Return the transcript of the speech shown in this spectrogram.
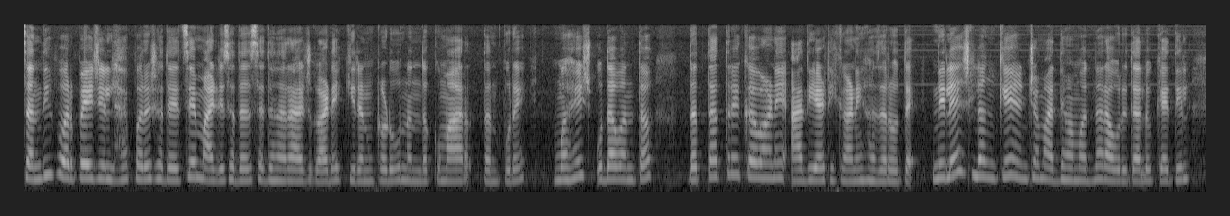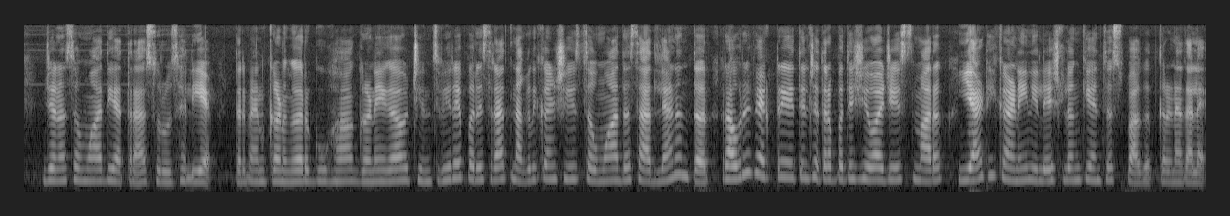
संदीप वरपे जिल्हा परिषदेचे माजी सदस्य धनराज गाडे किरण कडू नंदकुमार तनपुरे महेश उदावंत दत्तात्रय कवाणे आदी या ठिकाणी हजर होते. निलेश लंके यांच्या माध्यमामधून राऊरी तालुक्यातील जनसंवाद यात्रा सुरू झाली आहे. दरम्यान कणगर गुहा गणेगाव चिंचविरे परिसरात नागरिकांशी संवाद साधल्यानंतर राऊरी फॅक्टरी येथील छत्रपती शिवाजी स्मारक या ठिकाणी निलेश लंके यांचं स्वागत करण्यात आलंय.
